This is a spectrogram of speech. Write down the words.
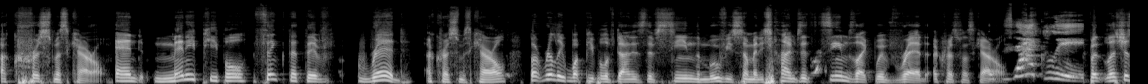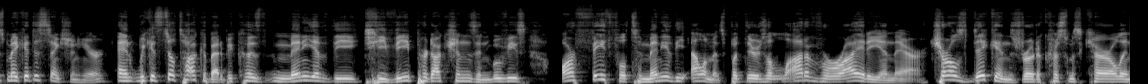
a Christmas carol. And many people think that they've read A Christmas Carol, but really what people have done is they've seen the movie so many times, it seems like we've read A Christmas Carol. Exactly. But let's just make a distinction here. And we can still talk about it because many of the TV productions and movies are faithful to many of the elements, but there's a lot of variety in there. Charles Dickens wrote A Christmas Carol in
